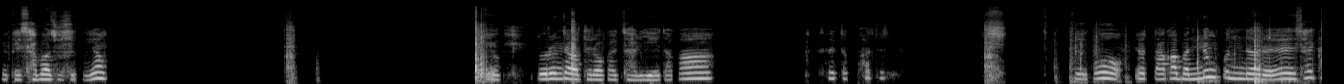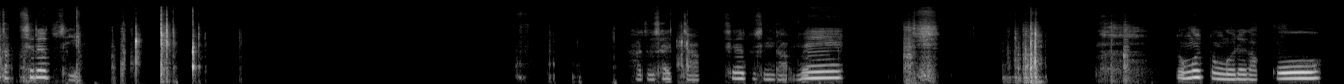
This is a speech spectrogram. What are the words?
이렇게 잡아주시고요. 여기 노른자가 들어갈 자리에다가 살짝 파주세요. 그리고 여기다가 맞는 분들을 살짝 칠해주세요. 아주 살짝 칠해주신 다음에 동글동글 해갖고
